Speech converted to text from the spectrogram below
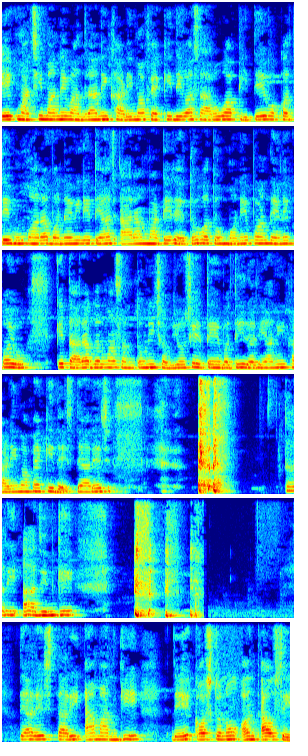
એક માછીમારને વાંદરાની ખાડીમાં ફેંકી દેવા સારું આપી. તે વખતે હું મારા બનાવીને ત્યાં જ આરામ માટે રહેતો હતો. મને પણ તેણે કહ્યું કે, તારા ઘરમાં સંતોની છબીઓ છે, તે બધી દરિયાની ખાડીમાં ફેંકી દઈશ. ત્યારે જ તારી આ જિંદગી ત્યારે જ તારી આ માંદગી દેહ કષ્ટનો અંત આવશે.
